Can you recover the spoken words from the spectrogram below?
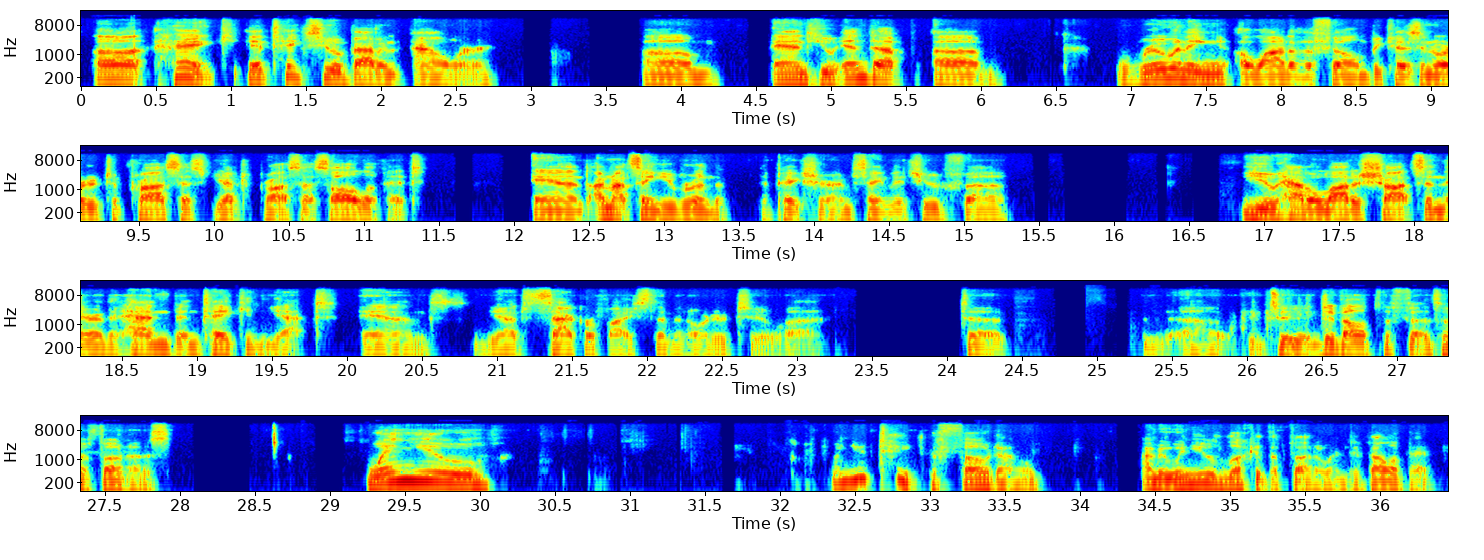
Uh, Hank, it takes you about an hour, um, and you end up um, ruining a lot of the film because in order to process, you have to process all of it. And I'm not saying you've ruined the, the picture. I'm saying that you've uh, you had a lot of shots in there that hadn't been taken yet, and you had to sacrifice them in order to uh, to uh, to develop the, the photos. When you when you take the photo, I mean, when you look at the photo and develop it,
